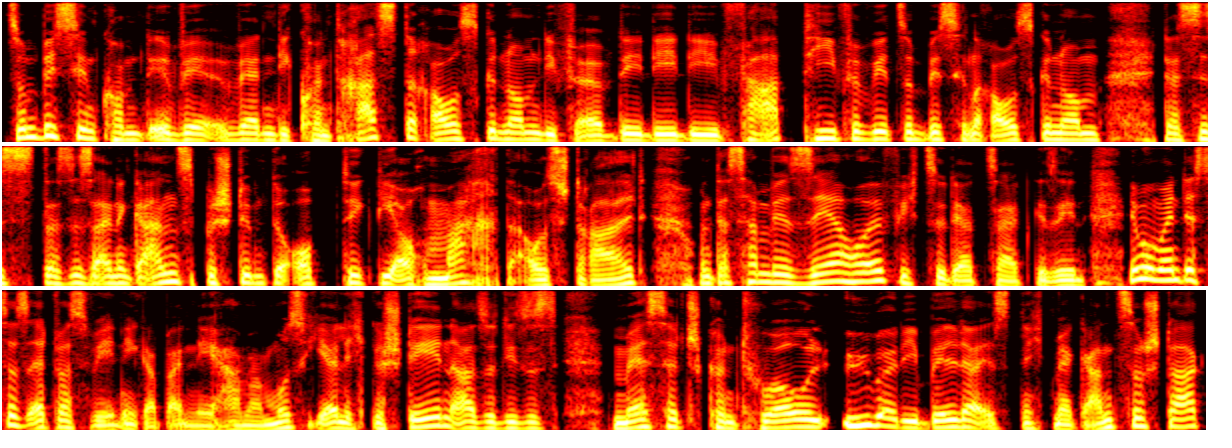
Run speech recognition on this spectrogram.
So ein bisschen kommt, äh, werden die Kontraste rausgenommen, die, die, die Farbtiefe wird so ein bisschen rausgenommen. Das ist, das ist eine ganz bestimmte Optik, die auch Macht ausstrahlt. Und das haben wir sehr häufig zu der Zeit gesehen. Im Moment ist das etwas weniger bei Nehammer, muss ich ehrlich gestehen. Also dieses Message Control über die Bilder ist nicht mehr ganz so stark.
